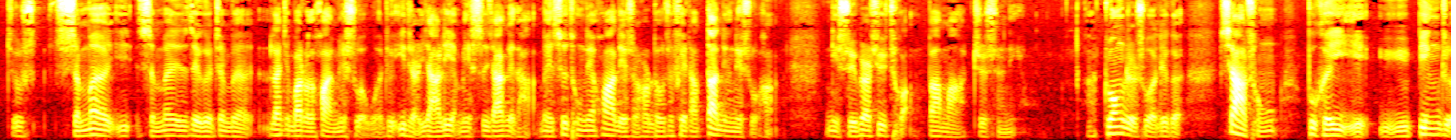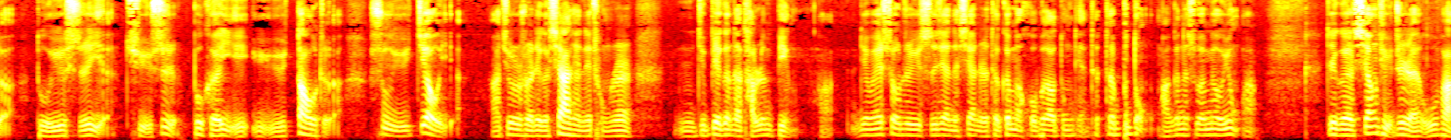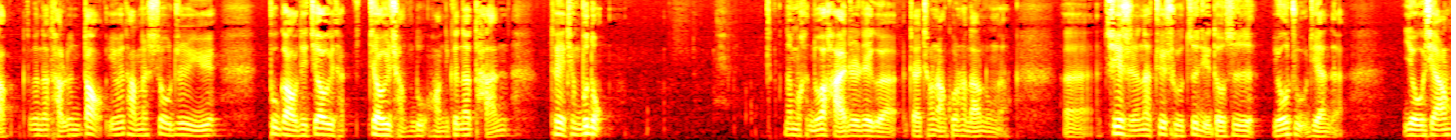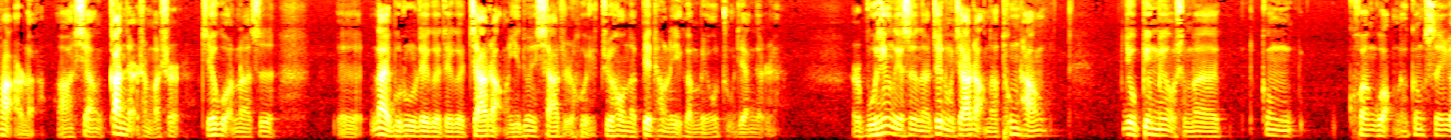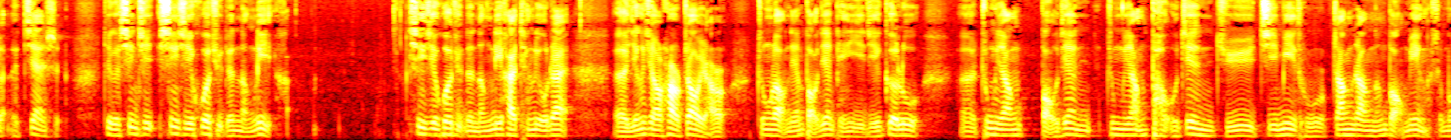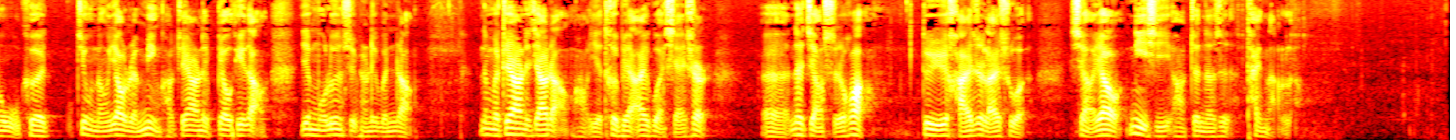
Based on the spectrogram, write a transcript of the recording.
就是什么一什么这个这么乱七八糟的话也没说过，就一点压力也没施加给他。每次通电话的时候都是非常淡定的说：“哈，你随便去闯，爸妈支持你。”啊，庄子说：“这个夏虫不可以与于冰者，笃于食也；取士不可以与道者，速于教也。”啊，就是说这个夏天的虫子。你就别跟他谈论冰啊，因为受制于时间的限制，他根本活不到冬天，他他不懂啊，跟他说没有用啊。这个相取之人无法跟他谈论道，因为他们受制于不高的教育他教育程度哈，你跟他谈他也听不懂。那么很多孩子这个在成长过程当中呢，呃，其实呢最初自己都是有主见的，有想法的啊，想干点什么事儿，结果呢是。呃，耐不住这个这个家长一顿瞎指挥，最后呢变成了一个没有主见的人。而不幸的是呢，这种家长呢通常又并没有什么更宽广的、更深远的见识，这个信息信息获取的能力还，信息获取的能力还停留在呃营销号造谣、中老年保健品以及各路呃中央保健中央保健局机密图，张张能保命，什么五颗。就能要人命哈，这样的标题党阴谋论水平的文章，那么这样的家长哈也特别爱管闲事儿，呃，那讲实话，对于孩子来说，想要逆袭啊，真的是太难了。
